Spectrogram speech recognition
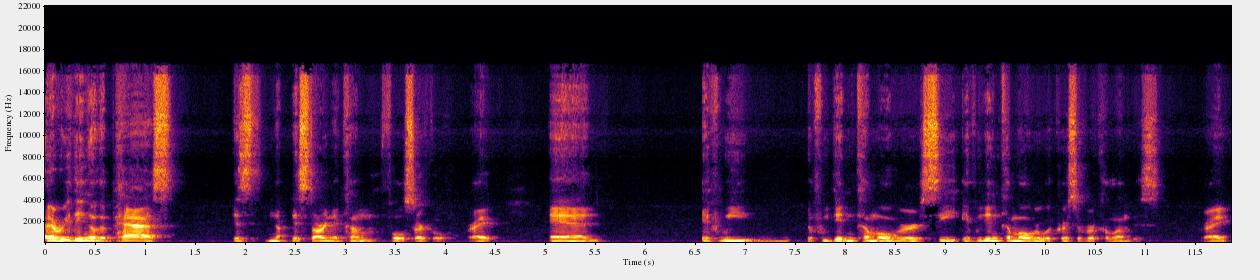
everything of the past is is starting to come full circle, right? And if we if we didn't come over, see if we didn't come over with Christopher Columbus, right?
